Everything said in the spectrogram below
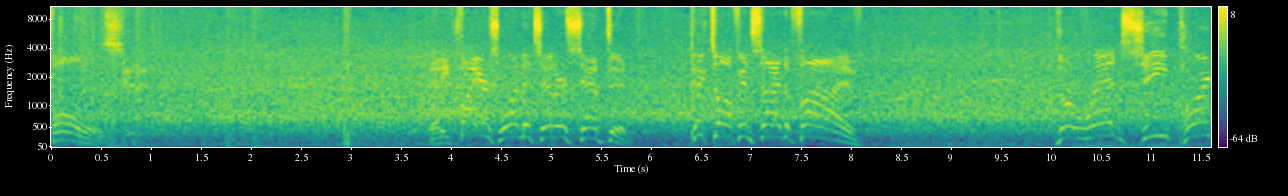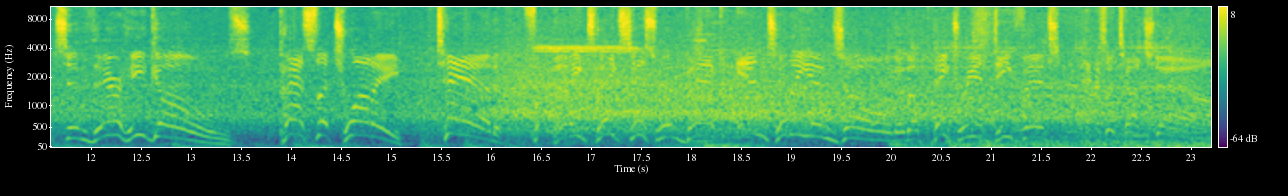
Foles. And he fires one that's intercepted. Picked off inside the five. The Red Sea parts, and there he goes. Past the 20, 10, and he takes this one back into the end zone. And the Patriot defense has a touchdown.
